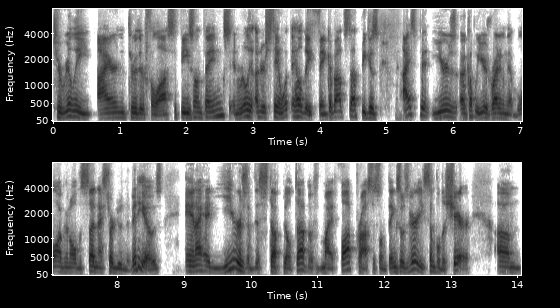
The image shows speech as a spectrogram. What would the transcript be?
to really iron through their philosophies on things and really understand what the hell they think about stuff. Because I spent years, a couple years writing that blog, and all of a sudden I started doing the videos and I had years of this stuff built up of my thought process on things. So it was very simple to share. Um,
